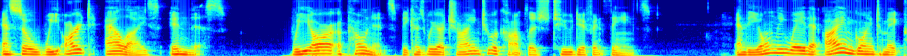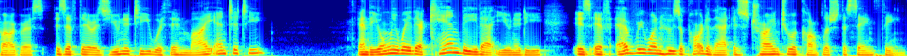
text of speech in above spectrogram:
and so we aren't allies in this. We are opponents because we are trying to accomplish two different things. And the only way that I am going to make progress is if there is unity within my entity. And the only way there can be that unity is if everyone who's a part of that is trying to accomplish the same thing.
